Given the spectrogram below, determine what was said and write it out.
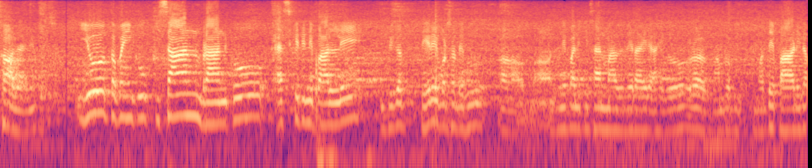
छ हजार रुपियाँ पर्छ। यो तपाईँको किसान ब्रान्डको एसकेटी नेपालले विगत धेरै वर्षदेखि नेपाली किसान माझ लिएर आइरहेको र हाम्रो मध्य पहाडी र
